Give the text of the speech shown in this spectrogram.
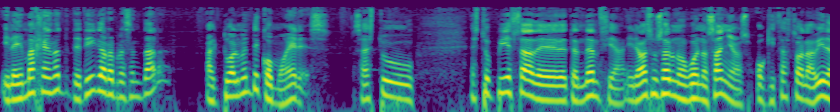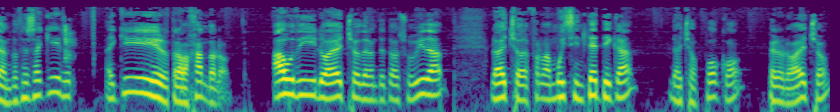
Y la imagen ¿no? te, tiene que representar actualmente como eres. O sea, es tu, es tu pieza de, de tendencia y la vas a usar unos buenos años o quizás toda la vida. Entonces hay que ir, hay que ir trabajándolo. Audi lo ha hecho durante toda su vida, lo ha hecho de forma muy sintética, lo ha hecho poco, pero lo ha hecho.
